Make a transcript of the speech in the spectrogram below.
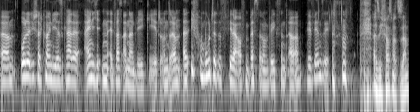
ähm, oder die Stadt Köln, die jetzt gerade eigentlich einen etwas anderen Weg geht. Und ähm, also ich vermute, dass wir da auf einem besseren Weg sind, aber wir werden sehen. Also ich fasse mal zusammen.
